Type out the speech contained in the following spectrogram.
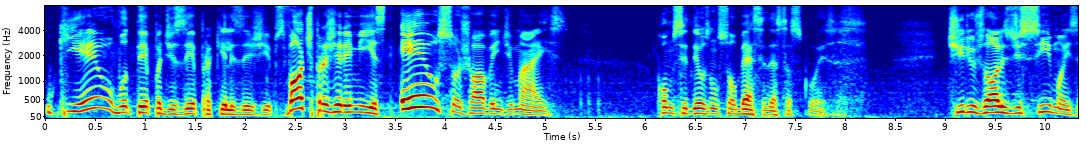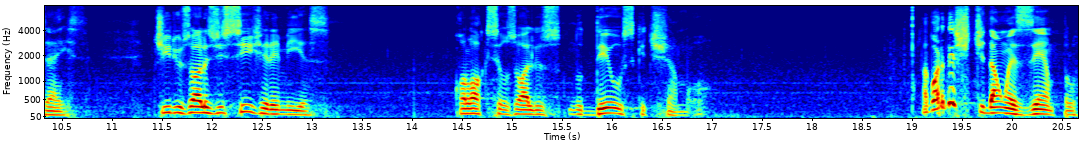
O que eu vou ter para dizer para aqueles egípcios? Volte para Jeremias, eu sou jovem demais como se Deus não soubesse dessas coisas. Tire os olhos de si, Moisés. Tire os olhos de si, Jeremias. Coloque seus olhos no Deus que te chamou. Agora deixa eu te dar um exemplo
